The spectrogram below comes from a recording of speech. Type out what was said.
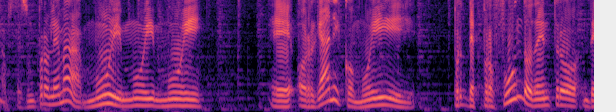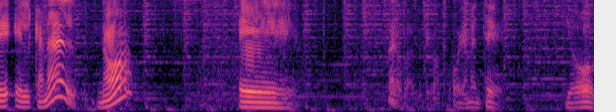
Pues es un problema muy, muy, muy eh, orgánico, muy de profundo dentro del canal, ¿no? Eh, bueno, obviamente yo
